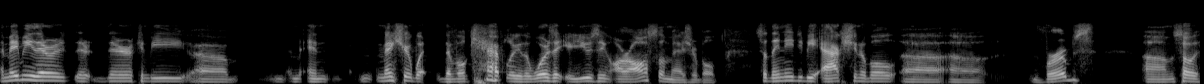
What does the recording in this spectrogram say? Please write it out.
And maybe there there, there can be um, and make sure what the vocabulary, the words that you're using are also measurable. So they need to be actionable uh, uh, verbs. Um, so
